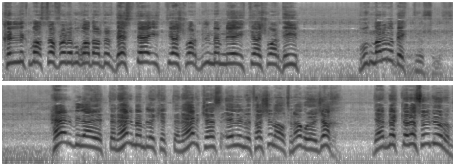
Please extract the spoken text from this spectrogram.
klinik masrafları bu kadardır, desteğe ihtiyaç var, bilmem neye ihtiyaç var deyip Bunları mı bekliyorsunuz? Her vilayetten, her memleketten herkes elini taşın altına koyacak. Derneklere söylüyorum.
